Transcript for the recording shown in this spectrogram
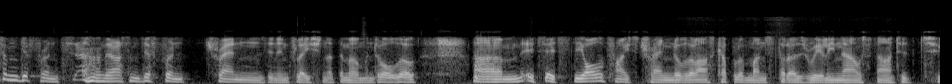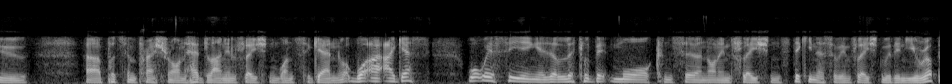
some different there are some different trends in inflation at the moment. Although um, it's it's the oil price trend over the last couple of months that has really now started to uh, put some pressure on headline inflation once again. I guess what we're seeing is a little bit more concern on inflation, stickiness of inflation within Europe.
